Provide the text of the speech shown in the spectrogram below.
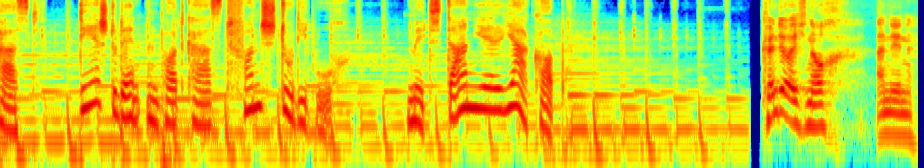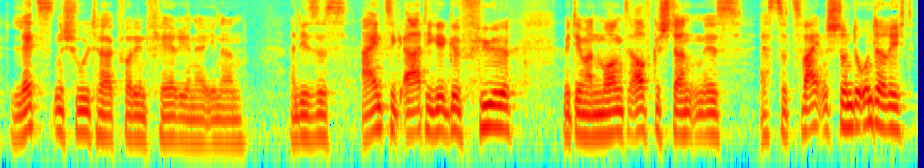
StudiCast, der Studentenpodcast von Studibuch mit Daniel Jakob. Könnt ihr euch noch an den letzten Schultag vor den Ferien erinnern? An dieses einzigartige Gefühl, mit dem man morgens aufgestanden ist, erst zur zweiten Stunde Unterricht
